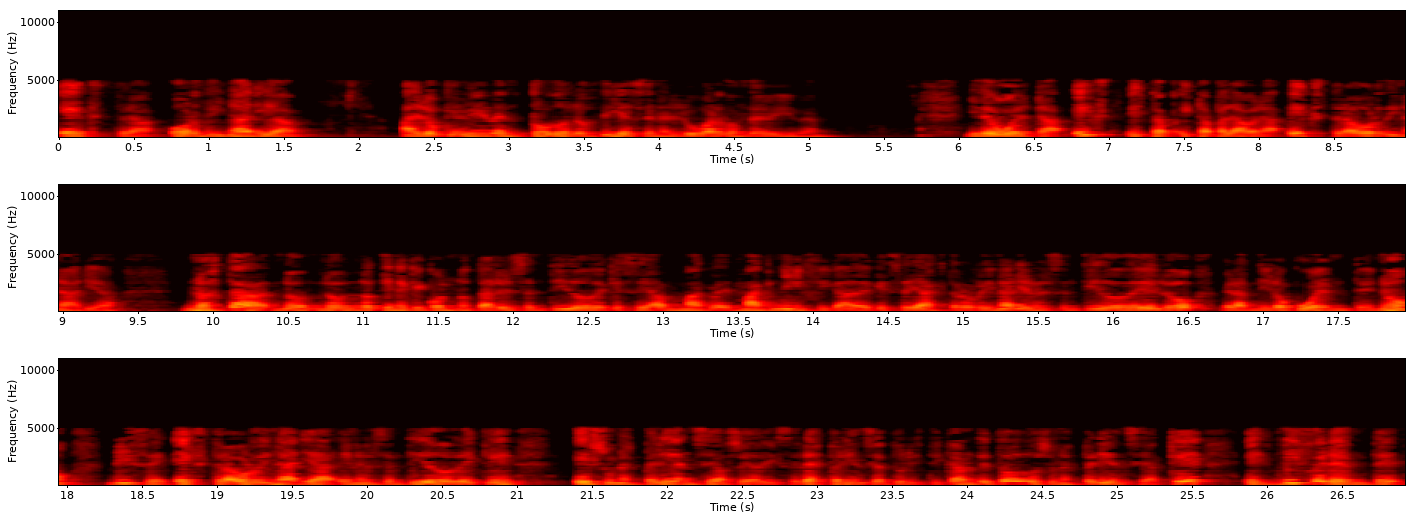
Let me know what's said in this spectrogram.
extraordinaria a lo que viven todos los días en el lugar donde viven. Y de vuelta, esta, esta palabra extraordinaria no está, no, no, no, tiene que connotar el sentido de que sea magnífica, de que sea extraordinaria en el sentido de lo grandilocuente. No, dice extraordinaria en el sentido de que es una experiencia, o sea, dice, la experiencia turística ante todo es una experiencia que es diferente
